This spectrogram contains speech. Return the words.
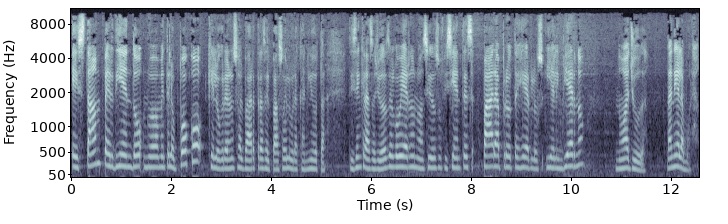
están perdiendo nuevamente lo poco que lograron salvar tras el paso del huracán Iota. Dicen que las ayudas del gobierno no han sido suficientes para protegerlos y el invierno no ayuda. Daniela Mora.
